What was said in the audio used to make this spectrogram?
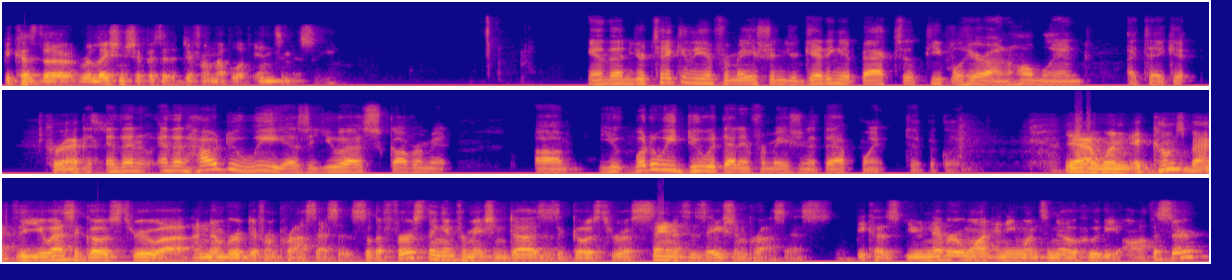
because the relationship is at a different level of intimacy. And then you're taking the information you're getting it back to people here on homeland I take it. Correct. And then and then how do we as a US government um you what do we do with that information at that point typically? Yeah, when it comes back to the US, it goes through a, a, number of different processes. So, the first thing information does is it goes through a sanitization process because you never want anyone to know who the officer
